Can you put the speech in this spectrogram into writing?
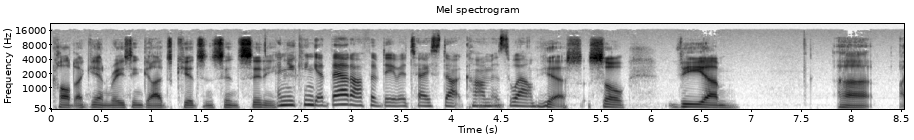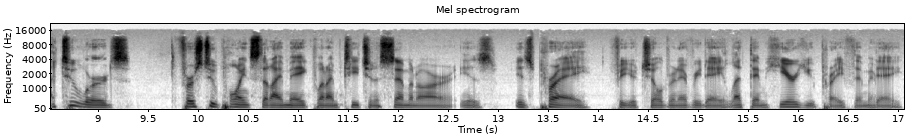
called again "Raising God's Kids in Sin City." And you can get that off of davidtice.com as well. Yes. So the um, uh, uh, two words, first two points that I make when I'm teaching a seminar is is pray for your children every day. Let them hear you pray for them every day,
